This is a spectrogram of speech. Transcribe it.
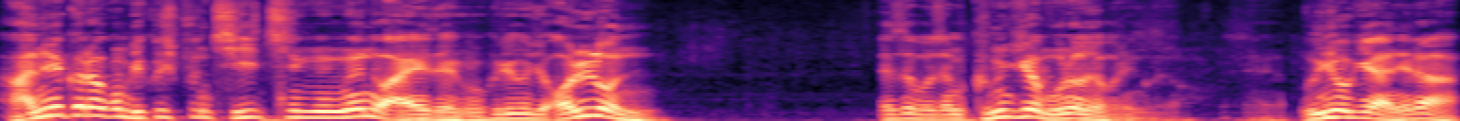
아닐 거라고 믿고 싶은 지지층은 와야 되고 그리고 이제 언론에서 보자면 금기가 무너져 버린 거예요. 예. 의혹이 아니라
